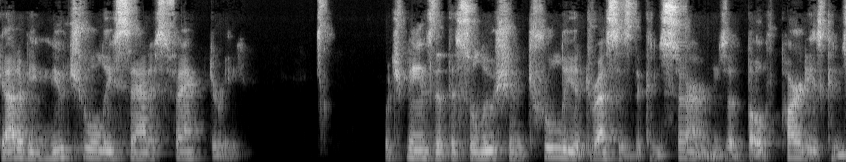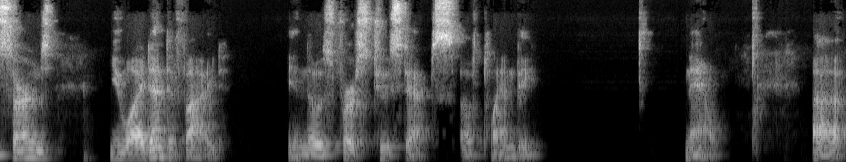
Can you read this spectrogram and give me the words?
Got to be mutually satisfactory, which means that the solution truly addresses the concerns of both parties, concerns you identified in those first two steps of Plan B. Now, uh,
